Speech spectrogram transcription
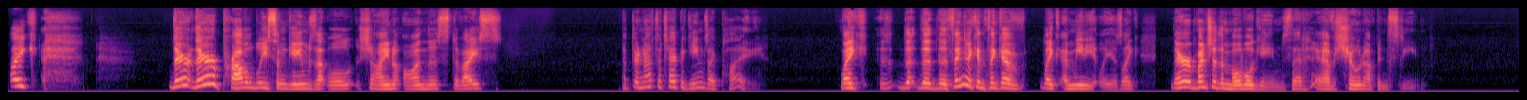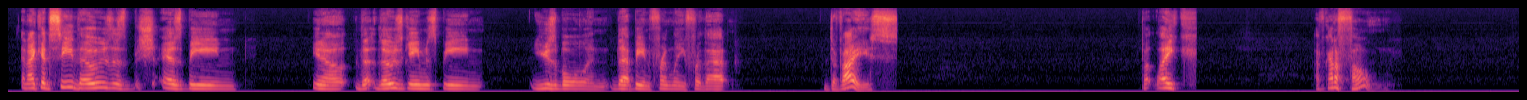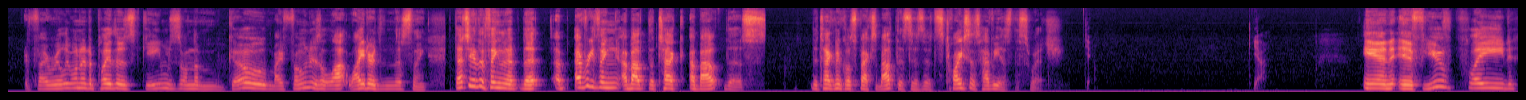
like there there are probably some games that will shine on this device but they're not the type of games I play. Like the the the thing I can think of like immediately is like there are a bunch of the mobile games that have shown up in Steam. And I could see those as as being you know, the, those games being usable and that being friendly for that device. But like I've got a phone. If I really wanted to play those games on the go, my phone is a lot lighter than this thing. That's the other thing that that uh, everything about the tech about this, the technical specs about this is it's twice as heavy as the Switch. Yeah. Yeah. And if you've played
